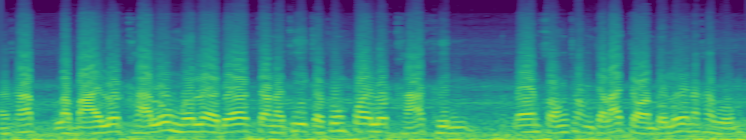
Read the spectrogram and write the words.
นะครับ ระบายรถขาลงหมดแล้วเดี๋ยวเจ้าหน้าที่ก็คงปล่อยรถขาขึ้นแลนสองช่องจราจรไปเลยนะครับผม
